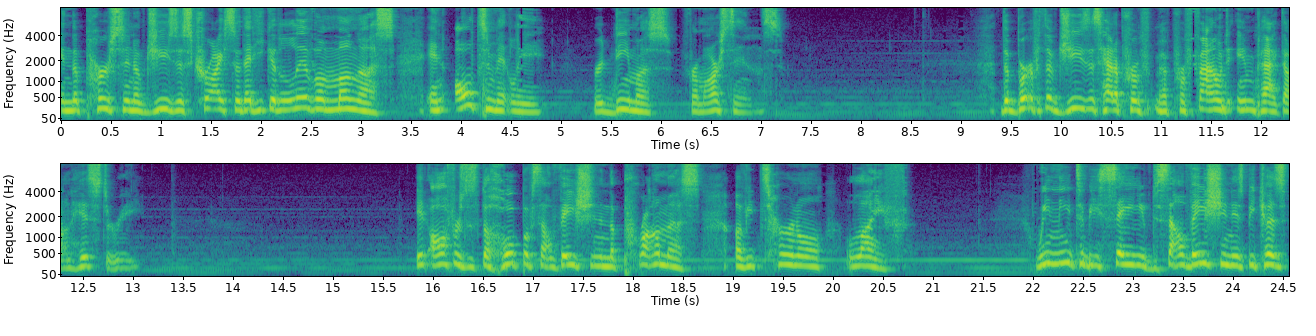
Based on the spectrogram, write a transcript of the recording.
in the person of Jesus Christ so that he could live among us and ultimately redeem us from our sins. The birth of Jesus had a, prof- a profound impact on history. It offers us the hope of salvation and the promise of eternal life. We need to be saved. Salvation is because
